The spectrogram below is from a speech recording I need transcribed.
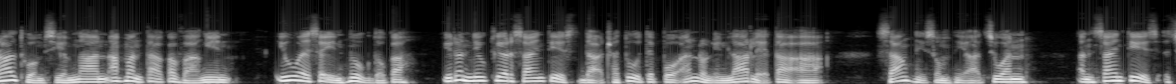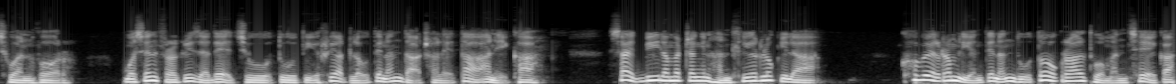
Ral thuam siam nan a man ta ka wangin USA in hnuk doka Iran nuclear scientist da thatu te po an ron in lar le ta a. Sang ni som ni a chuan. An scientist chuan vor. Mohsen de chu tu ti hriat lo ten an da thale ta ani kha. Side b lama tangin han thlir lokila khovel ram lian ten an du tok ral thuam an che ka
